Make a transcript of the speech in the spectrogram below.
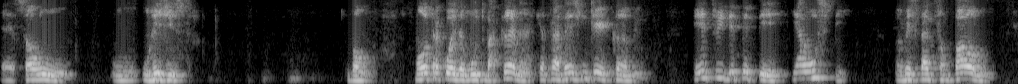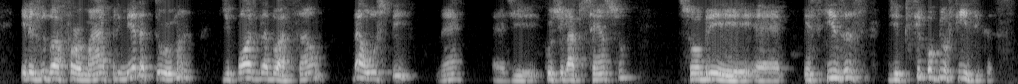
É só um, um, um registro. Bom, uma outra coisa muito bacana, que através de intercâmbio entre o IBPP e a USP, Universidade de São Paulo, ele ajudou a formar a primeira turma de pós-graduação da USP, né, é, de curso de lato senso, sobre é, pesquisas de psicobiofísicas,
